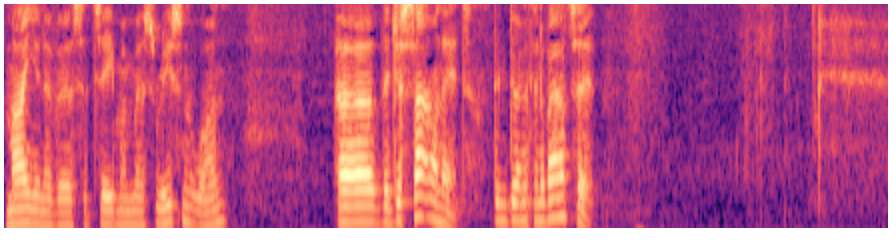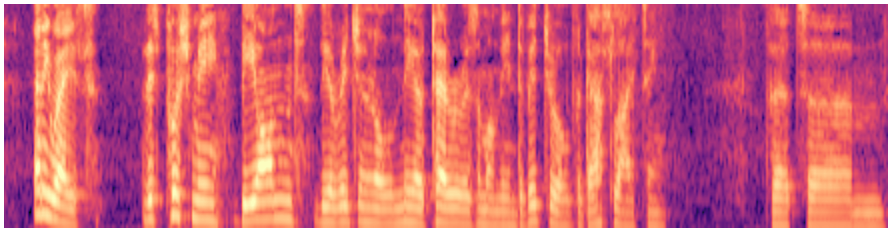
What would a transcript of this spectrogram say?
my university, my most recent one. Uh, they just sat on it, didn't do anything about it. Anyways, this pushed me beyond the original neo terrorism on the individual, the gaslighting that um,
